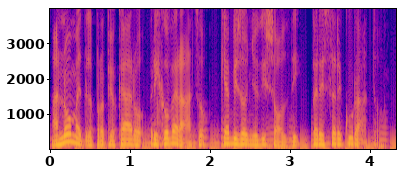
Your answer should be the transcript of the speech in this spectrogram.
a nome del proprio caro ricoverato che ha bisogno di soldi per essere curato.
